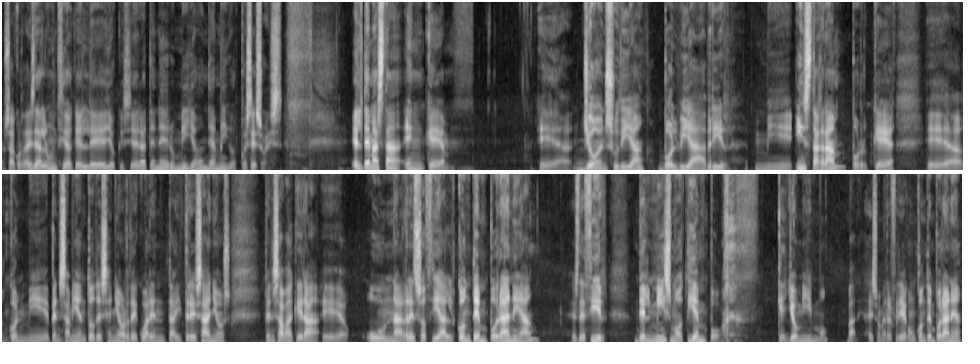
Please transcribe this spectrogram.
¿Os acordáis del anuncio aquel de yo quisiera tener un millón de amigos? Pues eso es. El tema está en que eh, yo en su día volví a abrir mi Instagram porque eh, con mi pensamiento de señor de 43 años pensaba que era eh, una red social contemporánea, es decir, del mismo tiempo que yo mismo, vale, a eso me refería con contemporánea,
